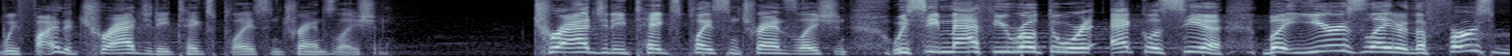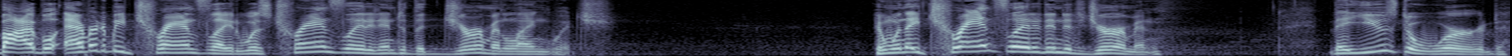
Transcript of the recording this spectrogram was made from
we find a tragedy takes place in translation. Tragedy takes place in translation. We see Matthew wrote the word ekklesia, but years later, the first Bible ever to be translated was translated into the German language. And when they translated into German, they used a word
